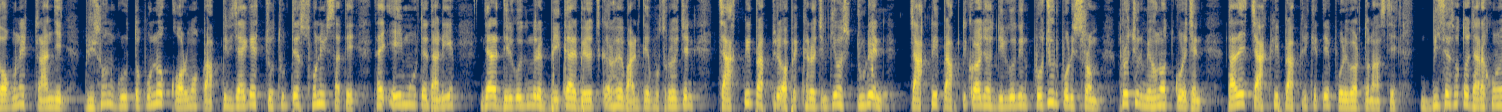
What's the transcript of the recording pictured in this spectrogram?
লগ্নের ট্রানজিট ভীষণ গুরুত্বপূর্ণ কর্মপ্রাপ্তির জায়গায় চতুর্থের শনির সাথে। তাই এই মুহূর্তে দাঁড়িয়ে যারা দীর্ঘদিন ধরে বেকার, বেরোজগার হয়ে বাড়িতে বসে রয়েছেন, চাকরি প্রাপ্তির অপেক্ষা রয়েছেন, কিংবা স্টুডেন্ট চাকরি প্রাপ্তি করার জন্য দীর্ঘদিন প্রচুর পরিশ্রম, প্রচুর মেহনত করেছেন, তাদের চাকরি প্রাপ্তির ক্ষেত্রে পরিবর্তন আসছে। বিশেষত যারা কোনো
